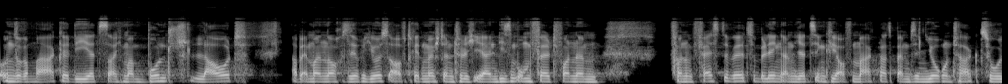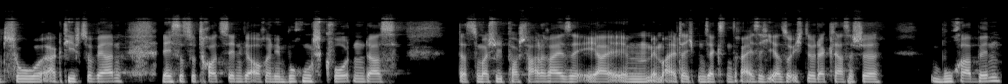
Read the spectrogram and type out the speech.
unsere Marke, die jetzt, sag ich mal, bunt, laut, aber immer noch seriös auftreten möchte, natürlich eher in diesem Umfeld von einem von einem Festival zu belegen, an jetzt irgendwie auf dem Marktplatz beim Seniorentag zu, zu aktiv zu werden. Nichtsdestotrotz sehen wir auch in den Buchungsquoten, dass, dass zum Beispiel die Pauschalreise eher im, im Alter, ich bin 36, eher so ich so der klassische Bucher bin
